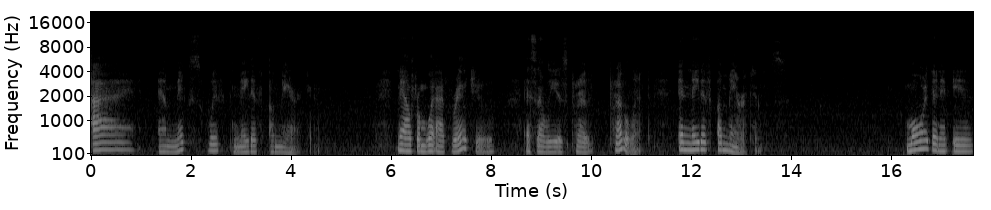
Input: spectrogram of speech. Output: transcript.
I am mixed with Native American. Now, from what I've read you, SLE is pre- prevalent in Native Americans more than it is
